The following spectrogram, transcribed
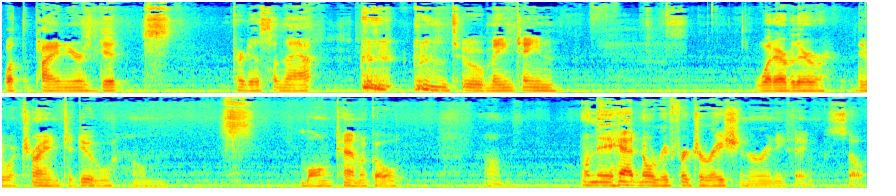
what the pioneers did for this and that to maintain whatever they were, they were trying to do um, long time ago. Um, when they had no refrigeration or anything. So,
